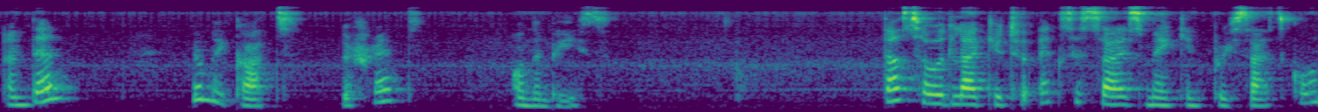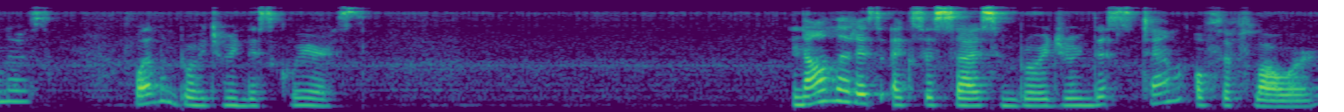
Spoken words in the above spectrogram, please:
And then you may cut the thread on the base. Thus I would like you to exercise making precise corners while embroidering the squares. Now let us exercise embroidering the stem of the flower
